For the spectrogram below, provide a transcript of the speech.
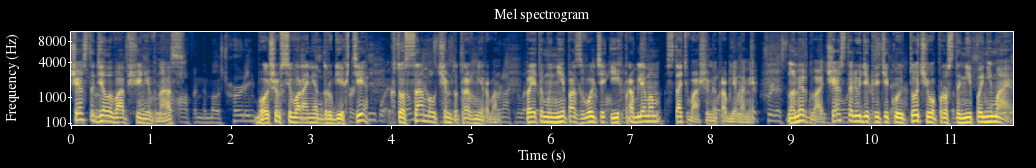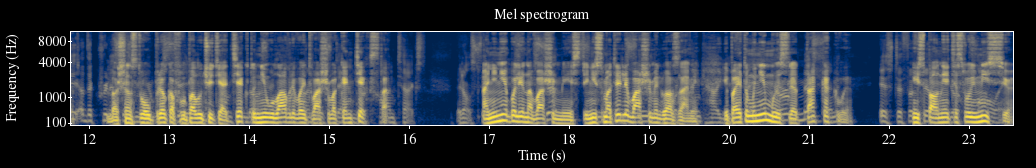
Часто дело вообще не в нас. Больше всего ранят других те, кто сам был чем-то травмирован. Поэтому не позвольте их проблемам стать вашими проблемами. Номер два. Часто люди критикуют то, чего просто не понимают. Большинство упреков вы получите от тех, кто не улавливает вашего контекста. Они не были на вашем месте, не смотрели вашими глазами, и поэтому не мыслят так, как вы. Исполняйте свою миссию,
